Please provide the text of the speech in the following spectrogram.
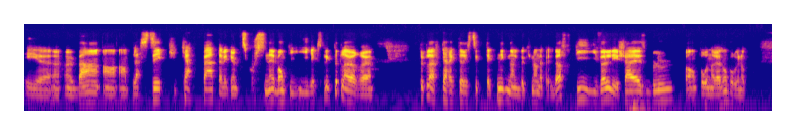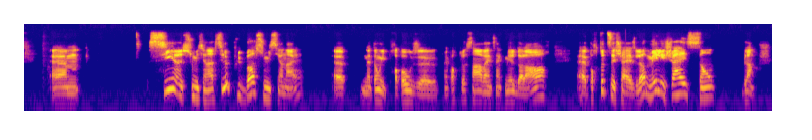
et, un banc en, plastique, quatre pattes avec un petit coussinet. Bon, puis ils expliquent toutes leurs toutes leurs caractéristiques techniques dans le document d'appel d'offres, puis ils veulent les chaises bleues, bon, pour une raison ou pour une autre. Euh, si un soumissionnaire, si le plus bas soumissionnaire, euh, mettons, il propose, euh, peu importe, là, 125 000 pour toutes ces chaises-là, mais les chaises sont blanches.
